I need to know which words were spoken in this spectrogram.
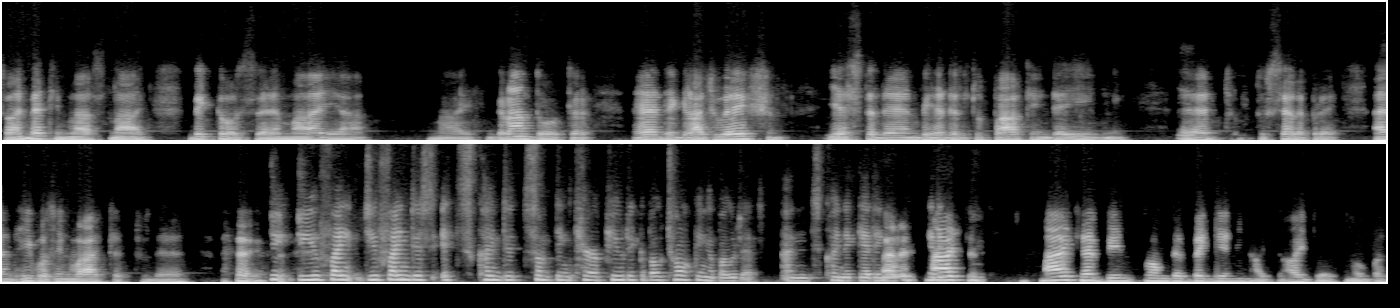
So I met him last night because uh, my, uh, my granddaughter had a graduation yesterday and we had a little party in the evening uh, to, to celebrate and he was invited to the. do, do you find do you find it it's kind of something therapeutic about talking about it and kind of getting? Well, it might might have been from the beginning. I I don't know, but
